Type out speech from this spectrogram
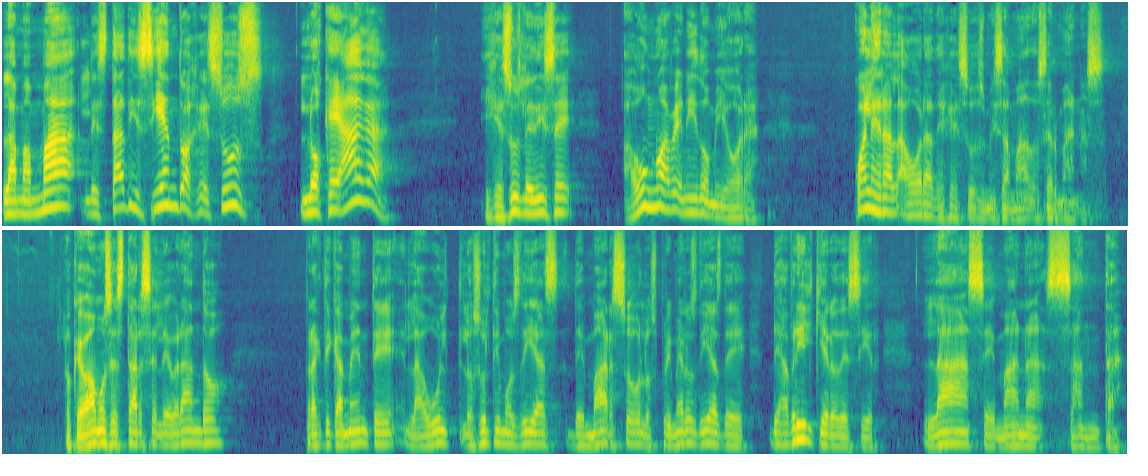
La mamá le está diciendo a Jesús lo que haga. Y Jesús le dice, aún no ha venido mi hora. ¿Cuál era la hora de Jesús, mis amados hermanos? Lo que vamos a estar celebrando prácticamente los últimos días de marzo, los primeros días de, abril, quiero decir, la Semana Santa.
